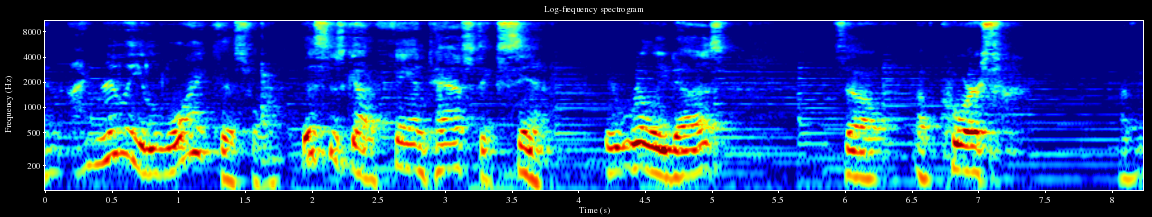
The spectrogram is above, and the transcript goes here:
and I really like this one. This has got a fantastic scent. It really does. So, of course, I've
